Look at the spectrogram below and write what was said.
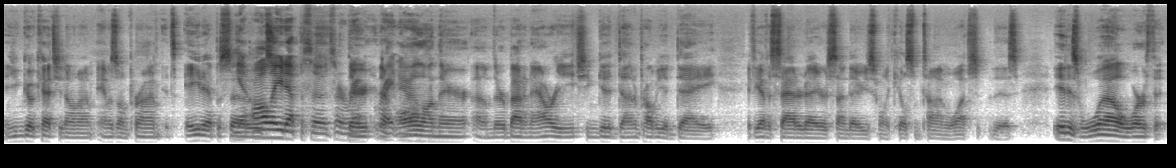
And you can go catch it on Amazon Prime. It's eight episodes. Yeah, all eight episodes are They're, right, they're right now. all on there. Um, they're about an hour each. You can get it done in probably a day. If you have a Saturday or a Sunday, or you just want to kill some time and watch this, it is well worth it.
